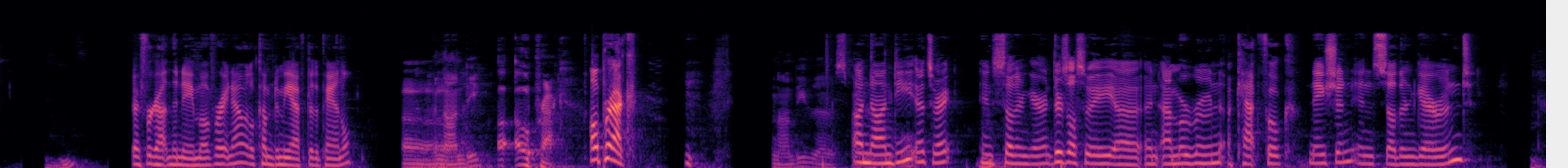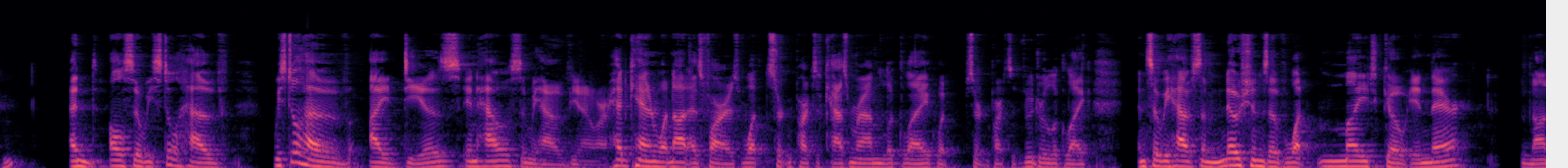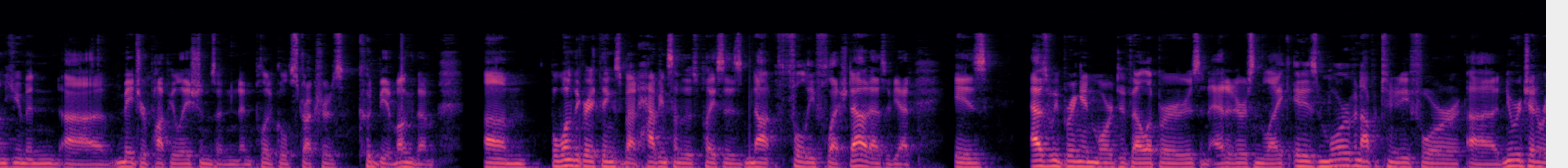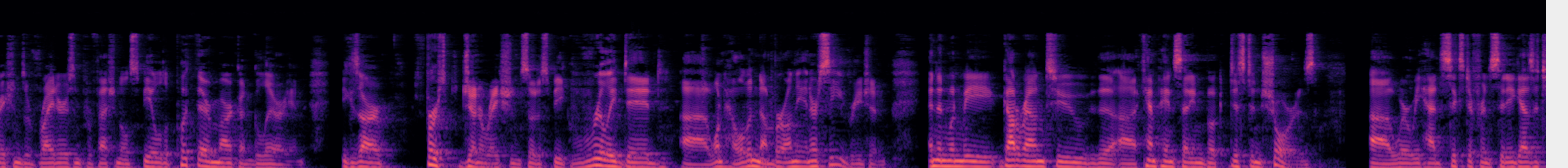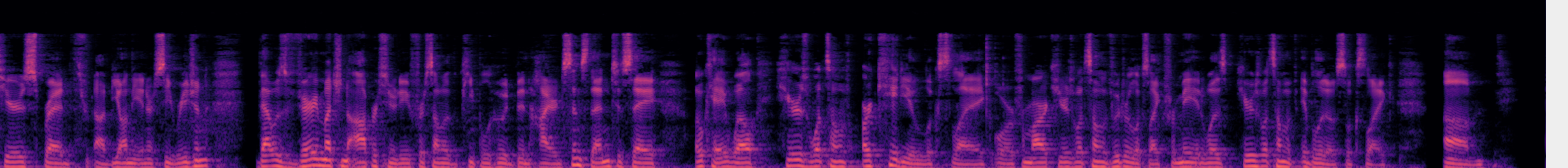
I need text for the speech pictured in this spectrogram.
I've forgotten the name of right now. It'll come to me after the panel. Uh, Anadi? Uh, Oprak. Oprak. Anadi, the spider Anadi, that's right, in southern Garund. There's also a uh, an Amarun, a catfolk nation in southern Garund. and also we still have we still have ideas in house and we have you know our headcanon and whatnot as far as what certain parts of Casmaron look like what certain parts of Vudra look like and so we have some notions of what might go in there non-human uh, major populations and, and political structures could be among them um, but one of the great things about having some of those places not fully fleshed out as of yet is as we bring in more developers and editors and like, it is more of an opportunity for uh, newer generations of writers and professionals to be able to put their mark on Golarion. Because our first generation, so to speak, really did uh, one hell of a number on the Inner Sea region. And then when we got around to the uh, campaign setting book Distant Shores, uh, where we had six different city gazetteers spread th- uh, beyond the Inner Sea region, that was very much an opportunity for some of the people who had been hired since then to say, okay, well, here's what some of Arcadia looks like, or for Mark, here's what some of Vudra looks like. For me, it was here's what some of Iblydos looks like. Um,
